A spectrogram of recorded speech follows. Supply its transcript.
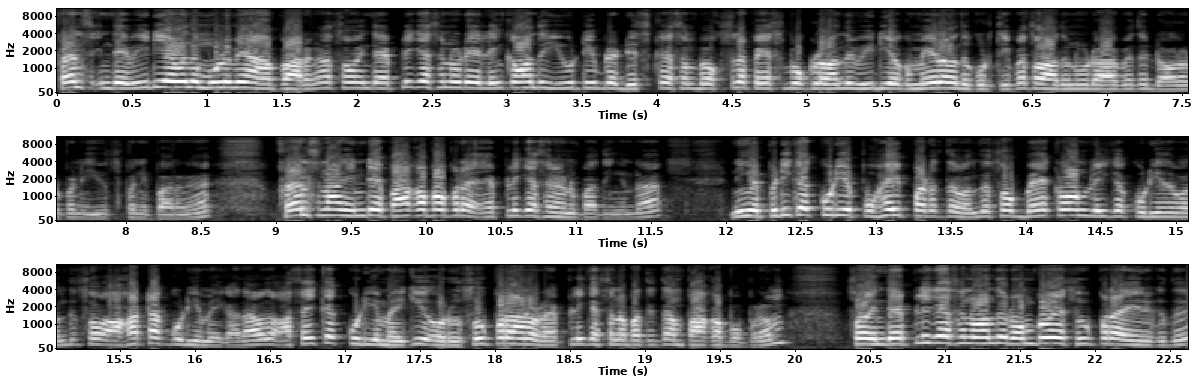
ஃப்ரெண்ட்ஸ் இந்த வீடியோ வந்து முழுமையாக பாருங்கள் ஸோ இந்த அப்ளிகேஷனுடைய லிங்க்கை வந்து யூடியூப்பில் டிஸ்கிரிப்ஷன் பாக்ஸில் ஃபேஸ்புக்கில் வந்து வீடியோக்கு மேலே வந்து கொடுத்திருப்பேன். ஸோ அதனோட ஆபத்து டவுன்லோட் பண்ணி யூஸ் பண்ணி பாருங்கள் ஃப்ரெண்ட்ஸ் நாங்கள் இன்றைய பார்க்க போகிற அப்ளிகேஷன் பார்த்தீங்கன்னா நீங்கள் பிடிக்கக்கூடிய புகைப்படத்தை வந்து ஸோ பேக்ரவுண்டில் இருக்கக்கூடியது வந்து ஸோ அகட்டக்கூடிய மைக் அதாவது அசைக்கக்கூடிய மைக்கு ஒரு சூப்பரான ஒரு அப்ளிகேஷனை பற்றி தான் பார்க்க போகிறோம் ஸோ இந்த அப்ளிகேஷன் வந்து ரொம்பவே சூப்பராக இருக்குது.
